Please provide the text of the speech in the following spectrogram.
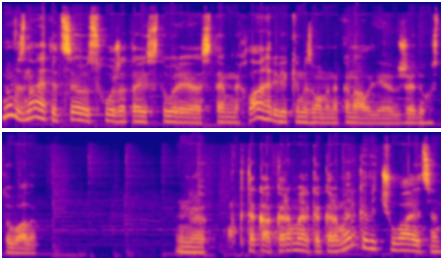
Ну, ви знаєте, це схожа та історія з темних лагерів, які ми з вами на каналі вже дегустували. Така карамелька-карамелька відчувається.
